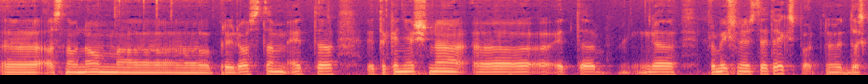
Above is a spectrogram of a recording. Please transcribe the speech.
основном приростом это, это конечно, это э, промышленность, это экспорт. Ну, до, сих,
